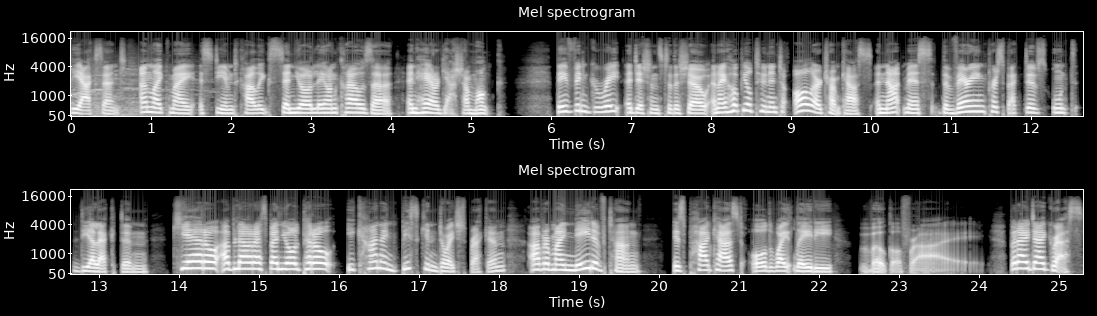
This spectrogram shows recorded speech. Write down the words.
the accent, unlike my esteemed colleagues Senor Leon Krauze and Herr Yascha Mounk. They've been great additions to the show, and I hope you'll tune into all our Trumpcasts and not miss the varying perspectives und Dialekten Quiero hablar español, pero ich kann ein bisschen Deutsch sprechen, aber my native tongue is podcast old white lady vocal fry. But I digress.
